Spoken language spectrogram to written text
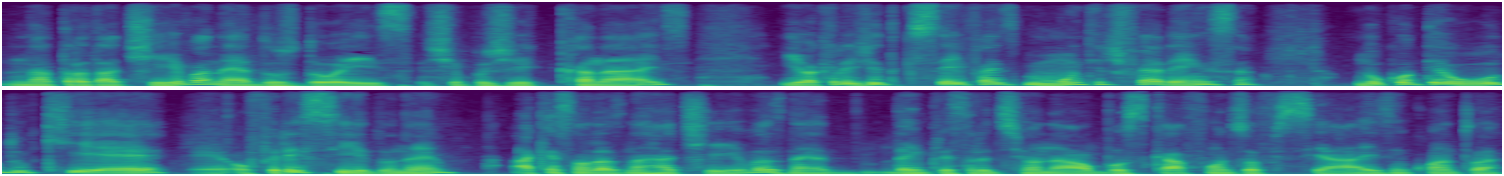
na tratativa né, dos dois tipos de canais, e eu acredito que isso aí faz muita diferença no conteúdo que é, é oferecido, né? A questão das narrativas, né, da imprensa tradicional buscar fontes oficiais, enquanto a,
